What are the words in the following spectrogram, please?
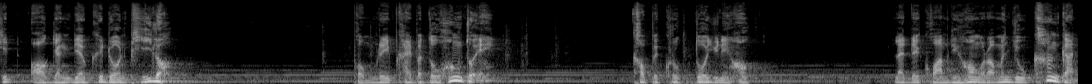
คิดออกอย่างเดียวคือโดนผีหลอก ผมรีบไขประตูห้องตัวเอง เข้าไปคลุกตัวอยู่ในห้อง และด้วยความที่ห้องเรามันอยู่ข้างกัน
